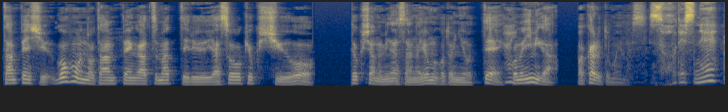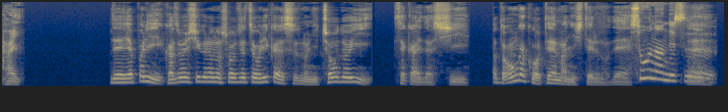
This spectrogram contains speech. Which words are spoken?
短編集、5本の短編が集まっている野草曲集を読者の皆さんが読むことによって、はいこの意味がわかると思います。そうですね。はい。で、やっぱり、和尾石黒の小説を理解するのにちょうどいい世界だし、あと音楽をテーマにしているので、そうなんです。ええ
